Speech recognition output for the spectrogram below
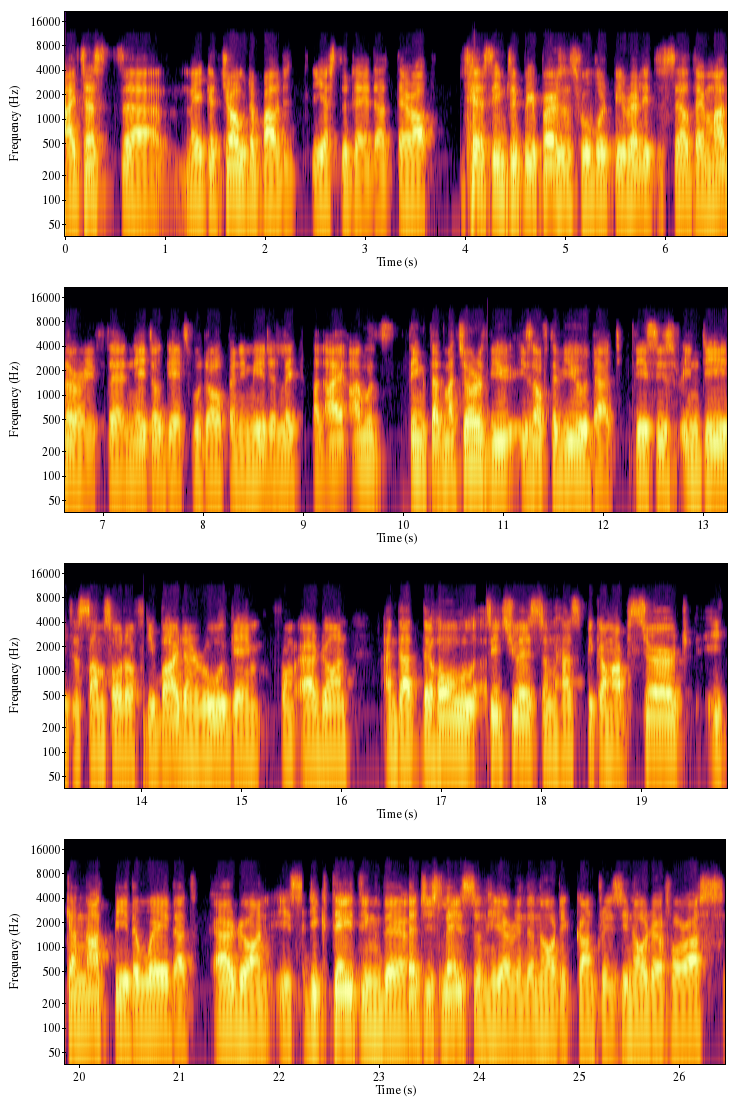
I just uh, make a joke about it yesterday that there are there seem to be persons who would be ready to sell their mother if the NATO gates would open immediately. But I, I would think that majority view is of the view that this is indeed some sort of divide and rule game from Erdogan and that the whole situation has become absurd. It cannot be the way that Erdogan is dictating the legislation here in the Nordic countries in order for us,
